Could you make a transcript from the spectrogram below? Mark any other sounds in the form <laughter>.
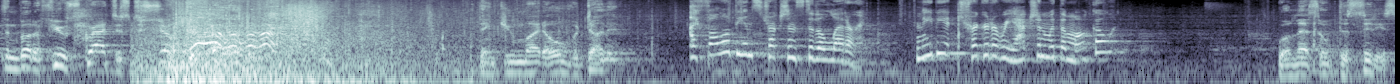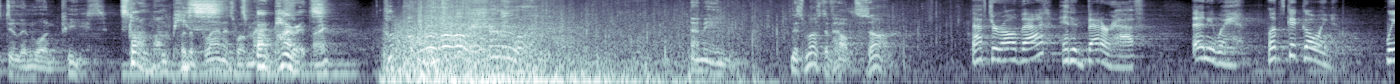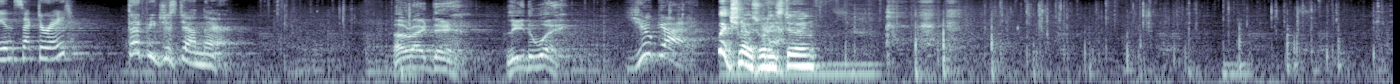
nothing but a few scratches to show. Think you might have overdone it? I followed the instructions to the letter. Maybe it triggered a reaction with the Mako? Well, let's hope the city's still in one piece. It's not in one piece. the planet's what it's about pirates. right? I mean, this must have helped some. After all that, it had better have. Anyway, let's get going. We in Sector 8? That'd be just down there. All right then, lead the way. You got it. Which knows what he's doing.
